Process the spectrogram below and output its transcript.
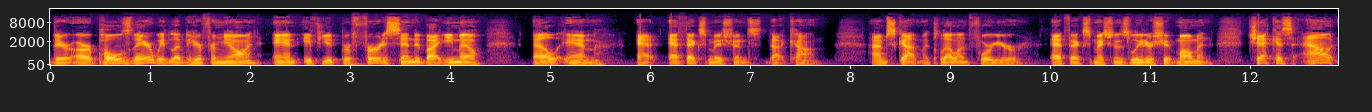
There are polls there we'd love to hear from you on. And if you'd prefer to send it by email, lm at fxmissions.com. I'm Scott McClelland for your FX Missions Leadership Moment. Check us out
